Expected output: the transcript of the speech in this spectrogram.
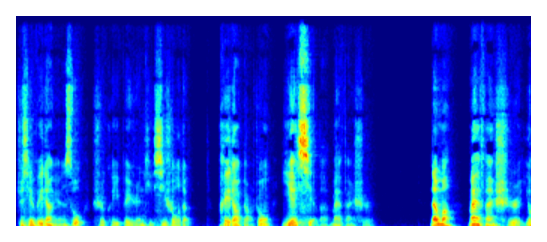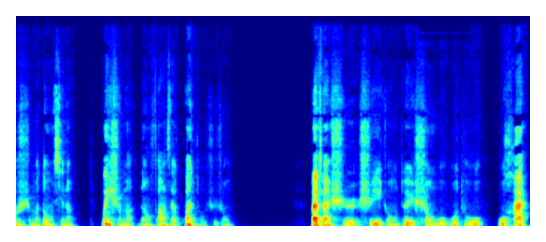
这些微量元素是可以被人体吸收的。配料表中也写了麦饭石。那么麦饭石又是什么东西呢？为什么能放在罐头之中？麦饭石是一种对生物无毒无害，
